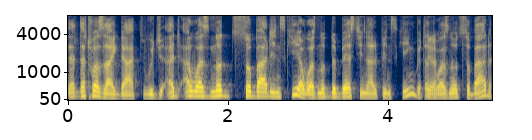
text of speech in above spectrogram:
That, that was like that. Which I, I was not so bad in ski. I was not the best in alpine skiing, but Yeah. was not so bad.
